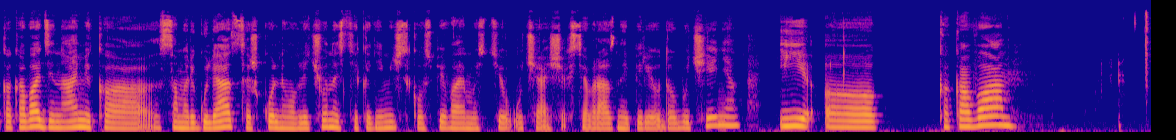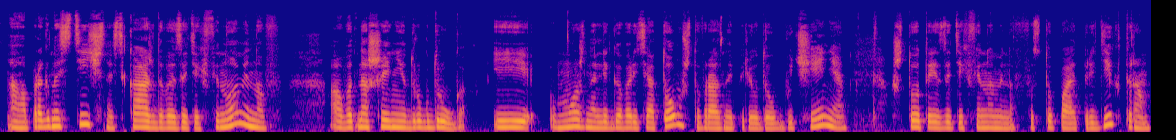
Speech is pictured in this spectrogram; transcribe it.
какова динамика саморегуляции, школьной вовлеченности, академической успеваемости учащихся в разные периоды обучения. И э, какова э, прогностичность каждого из этих феноменов э, в отношении друг друга. И можно ли говорить о том, что в разные периоды обучения что-то из этих феноменов выступает предиктором,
